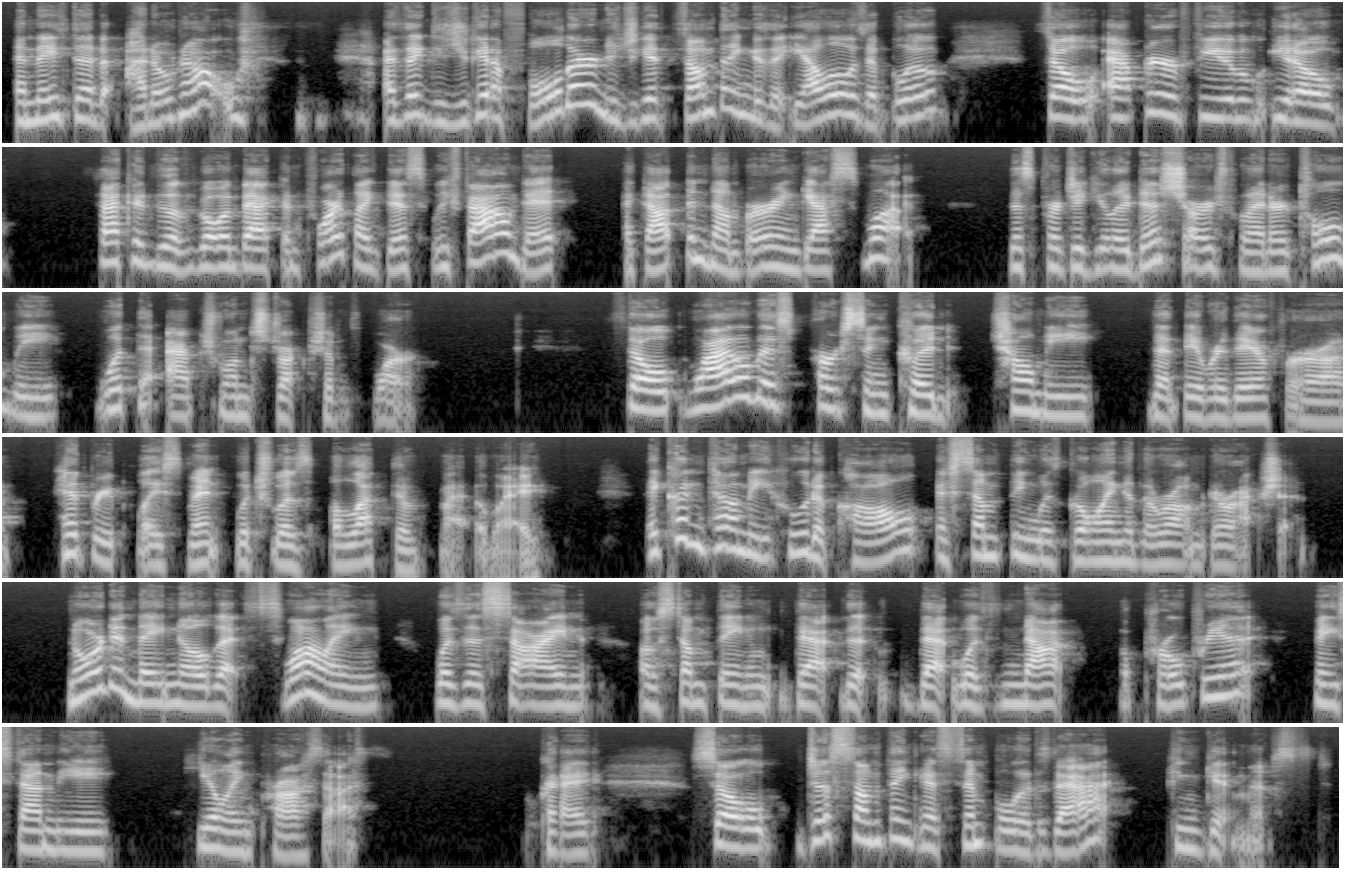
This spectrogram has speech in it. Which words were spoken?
And they said, I don't know. I said, did you get a folder? Did you get something? Is it yellow? Is it blue? So after a few, you know, seconds of going back and forth like this, we found it. I got the number, and guess what? This particular discharge planner told me what the actual instructions were. So while this person could tell me that they were there for a hip replacement, which was elective, by the way. They couldn't tell me who to call if something was going in the wrong direction. Nor did they know that swelling was a sign of something that, that, that was not appropriate based on the healing process. Okay. So just something as simple as that can get missed.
